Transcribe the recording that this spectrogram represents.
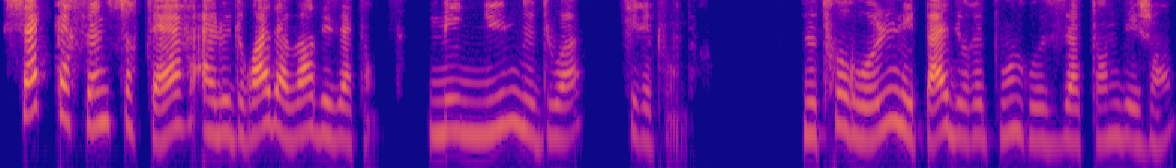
Chaque personne sur Terre a le droit d'avoir des attentes, mais nul ne doit y répondre. Notre rôle n'est pas de répondre aux attentes des gens,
